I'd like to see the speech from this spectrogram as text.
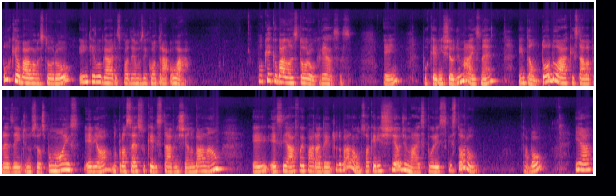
Por que o balão estourou e em que lugares podemos encontrar o ar? Por que, que o balão estourou, crianças? Hein? Porque ele encheu demais, né? Então, todo o ar que estava presente nos seus pulmões, ele, ó, no processo que ele estava enchendo o balão, ele, esse ar foi parar dentro do balão. Só que ele encheu demais, por isso que estourou. Tá bom? E a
